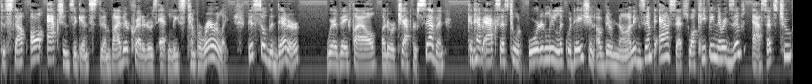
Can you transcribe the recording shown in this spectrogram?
to stop all actions against them by their creditors, at least temporarily. This so the debtor, where they file under Chapter 7, can have access to an orderly liquidation of their non exempt assets while keeping their exempt assets to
